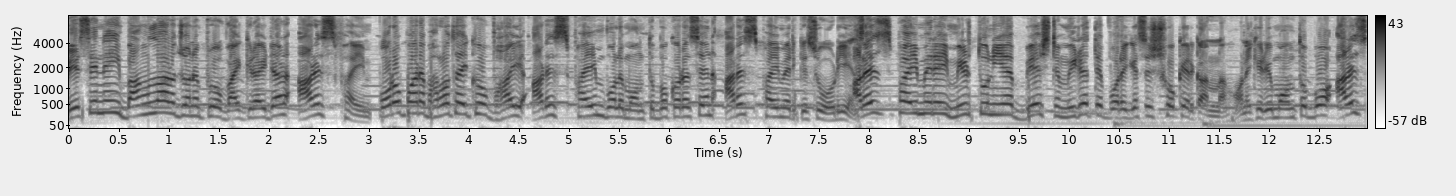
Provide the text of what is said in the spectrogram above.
বেছে নেই বাংলার জনপ্রিয় bike rider R S Fahim. পরপারে ভালো থাইকো ভাই আর এস ফাইম বলে মন্তব্য করেছেন আর এস ফাইমের কিছু অডিয়েন্স আর এস ফাইমের এই মৃত্যু নিয়ে বেস্ট মিডিয়াতে পড়ে গেছে শোকের কান্না। অনেকেরই মন্তব্য আর এস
